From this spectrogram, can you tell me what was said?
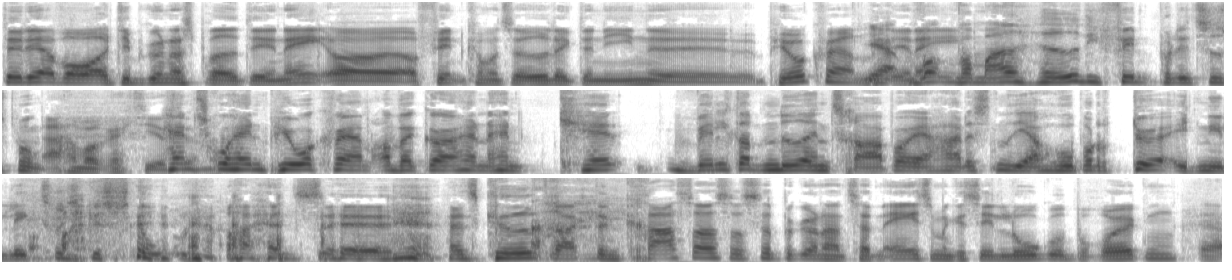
det er der, hvor de begynder at sprede DNA, og, og Finn kommer til at ødelægge den ene øh, peberkværn med Ja, DNA. hvor, hvor meget havde de Finn på det tidspunkt? Ja, han var rigtig Han skulle have en peberkværn, og hvad gør han? Han kan, vælter den ned ad en trappe, og jeg har det sådan, jeg håber, du dør i den elektriske stol. og hans, øh, hans kædedragt, den krasser, så, så begynder han at tage den af, så man kan se logoet på ryggen. Ja.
